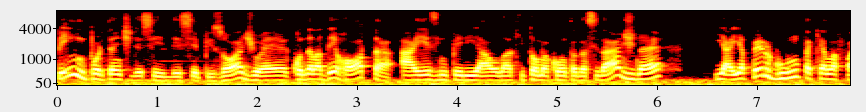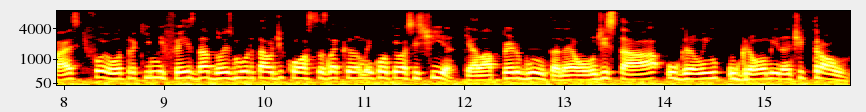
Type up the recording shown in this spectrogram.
bem importante desse, desse episódio, é quando ela derrota a ex-imperial lá que toma conta da cidade, né? E aí a pergunta que ela faz, que foi outra que me fez dar dois mortal de costas na cama enquanto eu assistia. Que ela pergunta, né? Onde está o grão, o grão almirante Tron?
